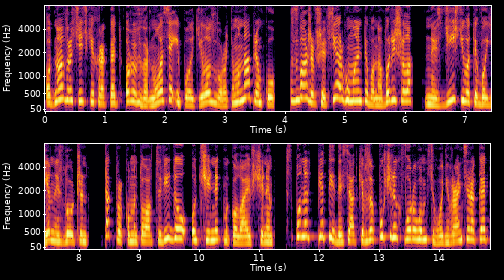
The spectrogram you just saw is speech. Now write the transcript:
Одна з російських ракет розвернулася і полетіла в зворотньому напрямку. Зваживши всі аргументи, вона вирішила не здійснювати воєнний злочин. Так прокоментував це відео очільник Миколаївщини. З понад п'яти десятків запущених ворогом сьогодні вранці ракет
